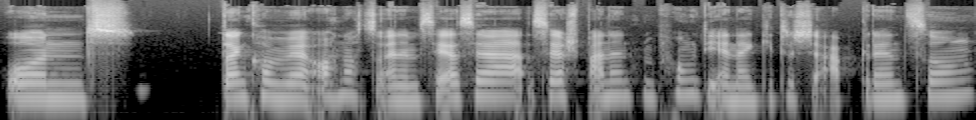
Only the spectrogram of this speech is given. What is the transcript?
Und dann kommen wir auch noch zu einem sehr, sehr, sehr spannenden Punkt, die energetische Abgrenzung.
